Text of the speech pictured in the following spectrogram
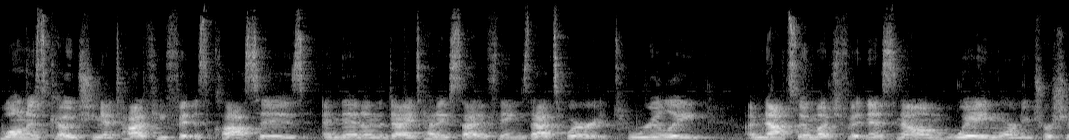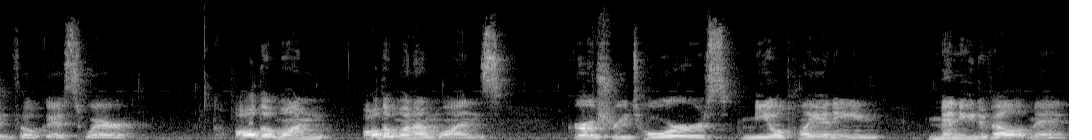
wellness coaching. I taught a few fitness classes, and then on the dietetic side of things, that's where it's really I'm not so much fitness now. I'm way more nutrition focused, where all the one all the one-on-ones, grocery tours, meal planning, menu development.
